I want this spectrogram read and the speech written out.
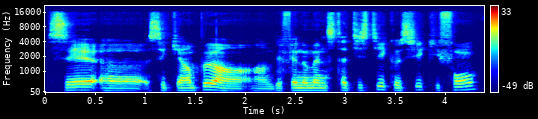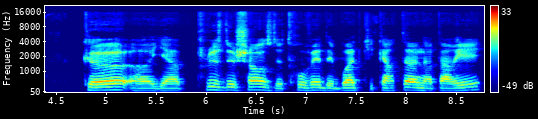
C'est euh, c'est qu'il y a un peu un, un, des phénomènes statistiques aussi qui font que euh, il y a plus de chances de trouver des boîtes qui cartonnent à Paris,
